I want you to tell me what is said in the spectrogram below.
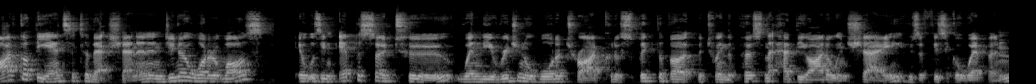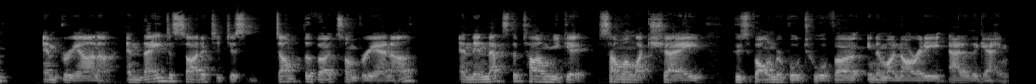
I've got the answer to that, Shannon. And do you know what it was? It was in episode two when the original Water Tribe could have split the vote between the person that had the idol in Shay, who's a physical weapon, and Brianna. And they decided to just dump the votes on Brianna. And then that's the time when you get someone like Shay, who's vulnerable to a vote in a minority out of the game.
